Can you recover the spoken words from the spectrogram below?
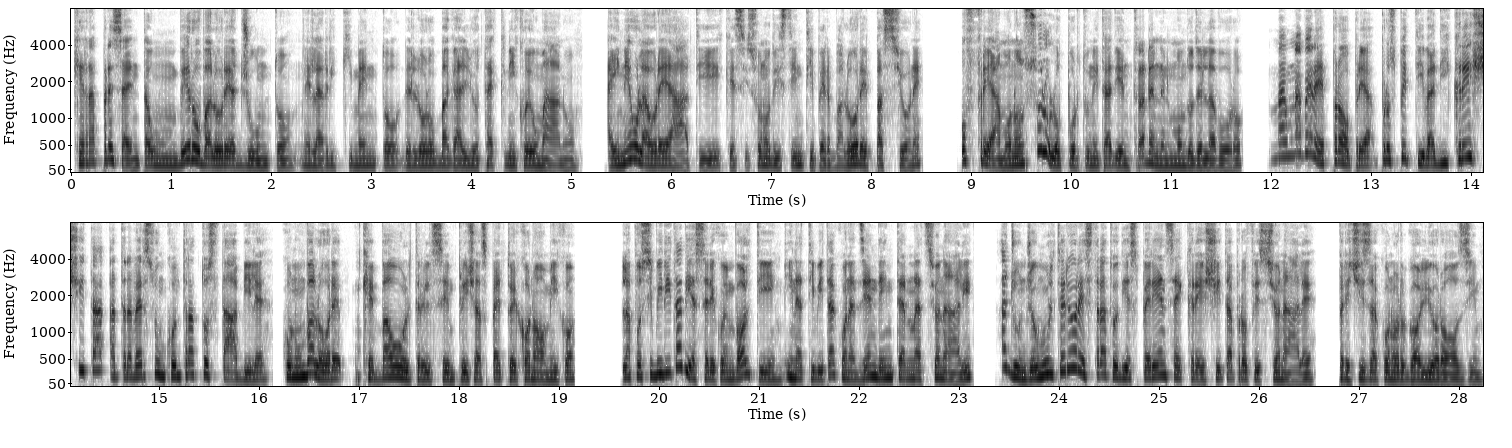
che rappresenta un vero valore aggiunto nell'arricchimento del loro bagaglio tecnico e umano. Ai neolaureati, che si sono distinti per valore e passione, offriamo non solo l'opportunità di entrare nel mondo del lavoro, ma una vera e propria prospettiva di crescita attraverso un contratto stabile, con un valore che va oltre il semplice aspetto economico. La possibilità di essere coinvolti in attività con aziende internazionali aggiunge un ulteriore strato di esperienza e crescita professionale, precisa con orgoglio Rosi.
